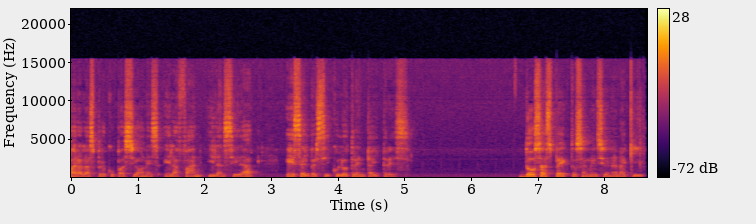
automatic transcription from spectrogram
para las preocupaciones, el afán y la ansiedad, es el versículo 33. Dos aspectos se mencionan aquí.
